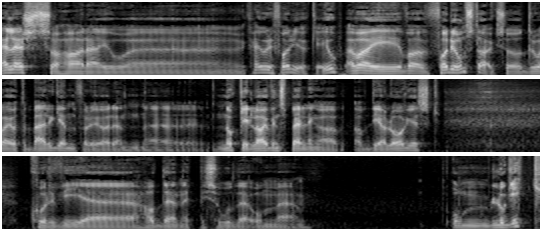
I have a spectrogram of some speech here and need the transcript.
Ellers så har jeg jo uh, Hva jeg gjorde i forrige uke? Jo, jeg var i, var, forrige onsdag så dro jeg jo til Bergen for å gjøre en uh, nok en liveinnspilling av, av Dialogisk, hvor vi uh, hadde en episode om om logikk,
